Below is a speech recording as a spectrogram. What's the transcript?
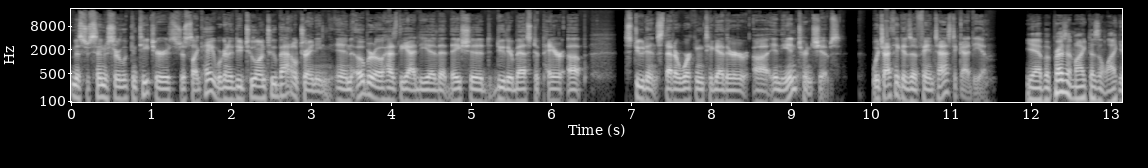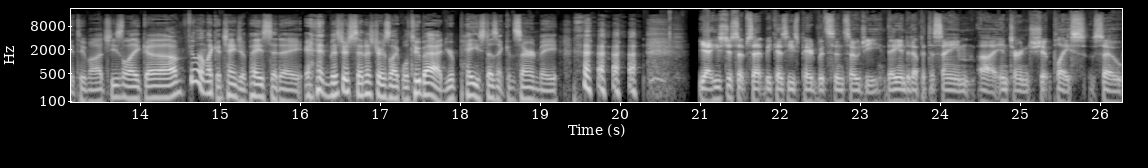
Mr. Sinister looking teacher is just like, hey, we're going to do two on two battle training. And Oboro has the idea that they should do their best to pair up students that are working together uh, in the internships, which I think is a fantastic idea. Yeah, but Present Mic doesn't like it too much. He's like, uh, I'm feeling like a change of pace today. And Mr. Sinister is like, well, too bad. Your pace doesn't concern me. Yeah, he's just upset because he's paired with Sensoji. They ended up at the same uh, internship place. So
